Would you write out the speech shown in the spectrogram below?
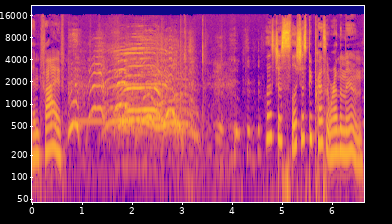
And five. Let's just let's just be present. We're on the moon.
